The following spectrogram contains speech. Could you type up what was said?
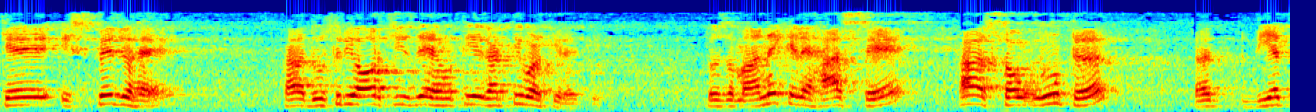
کہ اس پہ جو ہے ہاں دوسری اور چیزیں ہوتی ہے گھٹتی بڑھتی رہتی تو زمانے کے لحاظ سے ہاں سو اونٹ دیت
